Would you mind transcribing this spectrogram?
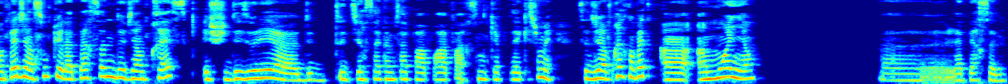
en fait j'ai l'impression que la personne devient presque et je suis désolée euh, de, de dire ça comme ça par rapport à la personne qui a posé la question mais ça devient presque en fait un, un moyen euh, la personne.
